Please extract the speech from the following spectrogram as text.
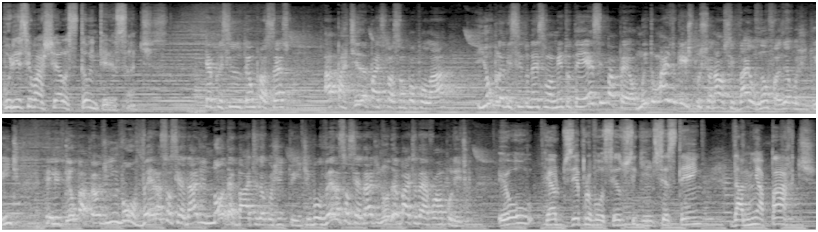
Por isso eu achei elas tão interessantes. É preciso ter um processo a partir da participação popular e o plebiscito nesse momento tem esse papel, muito mais do que institucional, se vai ou não fazer a Constituinte, ele tem o papel de envolver a sociedade no debate da Constituinte, envolver a sociedade no debate da reforma política. Eu quero dizer para vocês o seguinte: vocês têm, da minha parte,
